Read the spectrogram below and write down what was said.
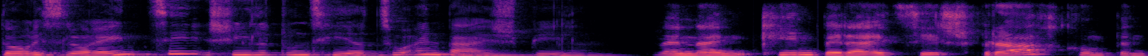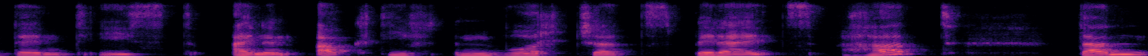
Doris Lorenzi schildert uns hierzu ein Beispiel. Wenn ein Kind bereits sehr sprachkompetent ist, einen aktiven Wortschatz bereits hat, dann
